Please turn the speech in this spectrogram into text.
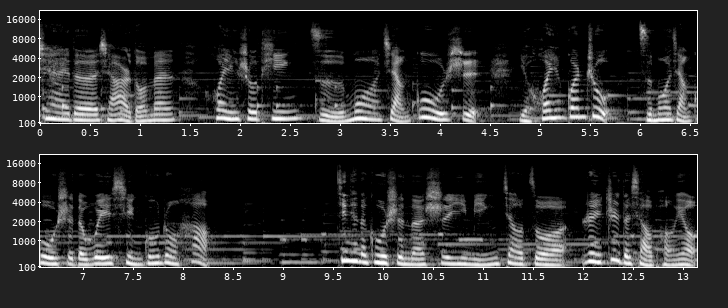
亲爱的小耳朵们，欢迎收听子墨讲故事，也欢迎关注子墨讲故事的微信公众号。今天的故事呢，是一名叫做睿智的小朋友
